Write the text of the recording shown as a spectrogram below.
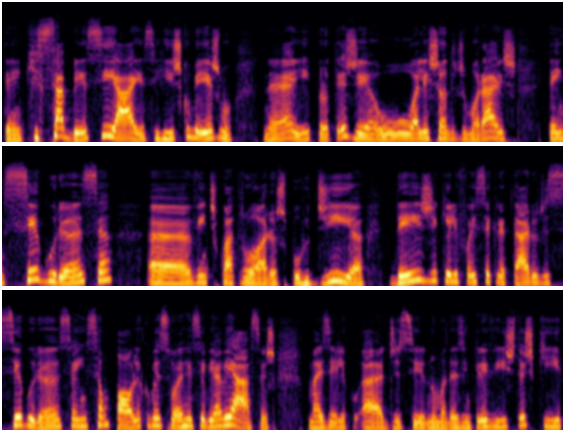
tem que saber se há esse risco mesmo, né, e proteger. O Alexandre de Moraes tem segurança uh, ah, 24 horas por dia desde que ele foi secretário de segurança em São Paulo e começou a receber ameaças. Mas ele uh, disse numa das entrevistas que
